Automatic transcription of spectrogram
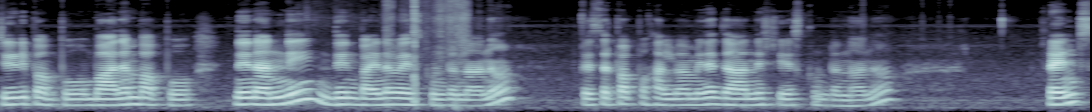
జీడిపప్పు బాదం పప్పు నేను అన్నీ దీనిపైన వేసుకుంటున్నాను. పెసరపప్పు హల్వా మీద గార్నిష్ చేసుకుంటున్నాను. ఫ్రెండ్స్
